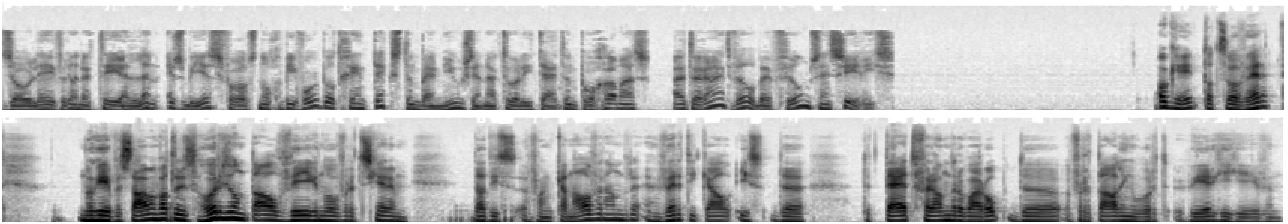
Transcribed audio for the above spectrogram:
Zo leveren RTL en SBS vooralsnog bijvoorbeeld geen teksten bij nieuws- en actualiteitenprogramma's, uiteraard wel bij films en series. Oké, tot zover. Nog even samenvatten, dus horizontaal vegen over het scherm, dat is van kanaal veranderen, en verticaal is de, de tijd veranderen waarop de vertaling wordt weergegeven.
